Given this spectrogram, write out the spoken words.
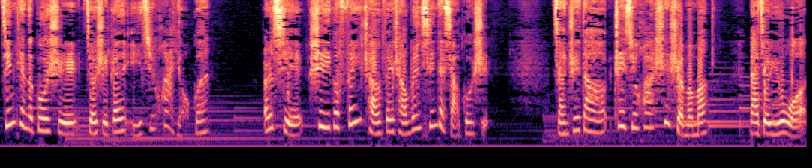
今天的故事就是跟一句话有关，而且是一个非常非常温馨的小故事。想知道这句话是什么吗？那就与我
